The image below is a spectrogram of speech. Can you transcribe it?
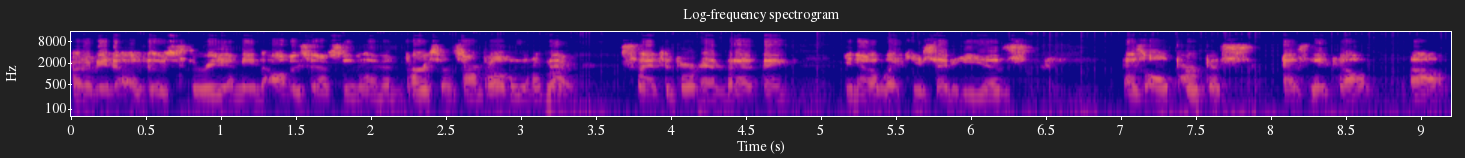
but I mean, of those three, I mean, obviously I've seen him in person, so I'm probably a little bit slanted toward him. But I think, you know, like you said, he is as all-purpose as they come. Um,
